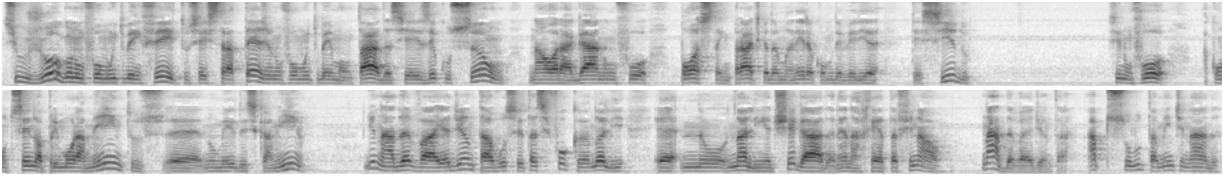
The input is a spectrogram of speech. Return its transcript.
se o jogo não for muito bem feito, se a estratégia não for muito bem montada, se a execução na hora H não for posta em prática da maneira como deveria ter sido, se não for acontecendo aprimoramentos é, no meio desse caminho, de nada vai adiantar você estar tá se focando ali é, no, na linha de chegada, né, na reta final. Nada vai adiantar, absolutamente nada.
